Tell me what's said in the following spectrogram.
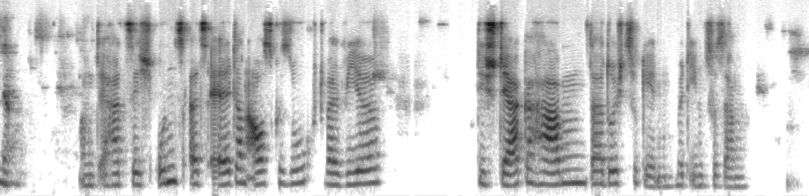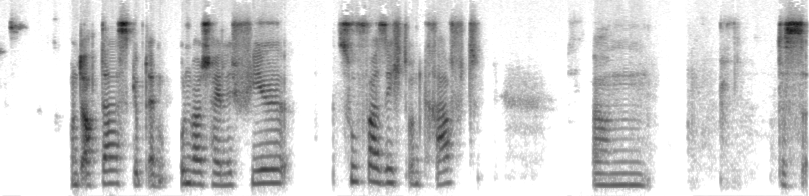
Ja. Und er hat sich uns als Eltern ausgesucht, weil wir die Stärke haben, da durchzugehen mit ihm zusammen. Und auch das gibt einem unwahrscheinlich viel Zuversicht und Kraft. Ähm, das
